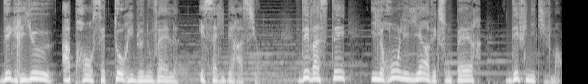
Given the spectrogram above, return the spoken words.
Desgrieux apprend cette horrible nouvelle et sa libération. Dévasté, il rompt les liens avec son père définitivement.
